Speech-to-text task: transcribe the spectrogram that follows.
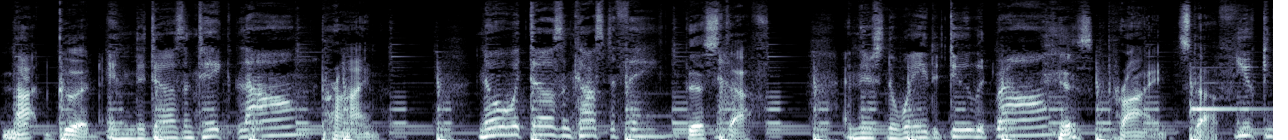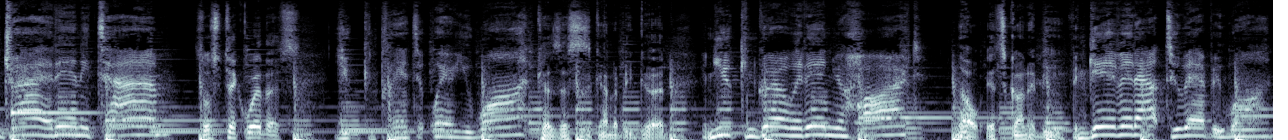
not good. and it doesn't take long. Prime. No, it doesn't cost a thing. This No. stuff And there's no way to do it wrong. is prime stuff. You can try it anytime. So stick with us You can plant it where you want. because this is going to be good. And you can grow it in your heart. No, it's going to be Then give it out to everyone.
